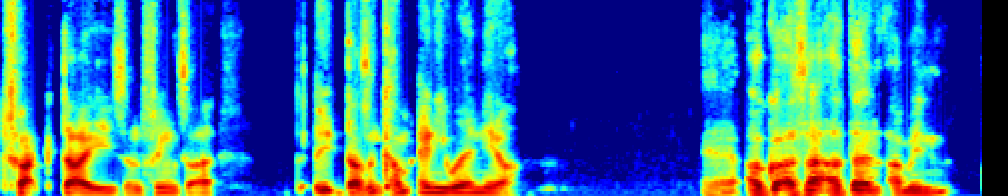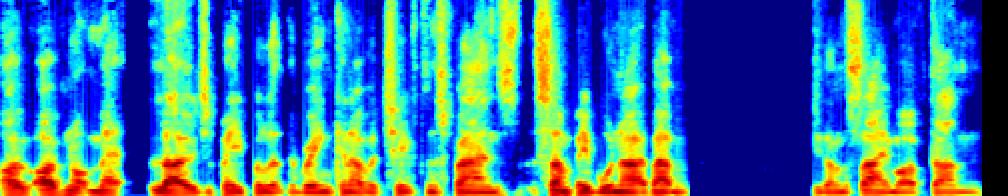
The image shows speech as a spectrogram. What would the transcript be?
track days and things like that. It doesn't come anywhere near. Yeah, I've got to say, I don't. I mean, I've, I've not met loads of people at the rink and other Chieftains fans. Some people know about. Done the same. I've done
